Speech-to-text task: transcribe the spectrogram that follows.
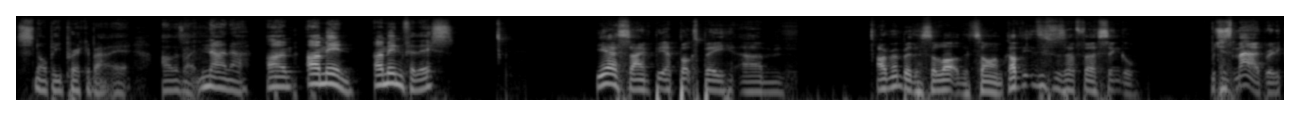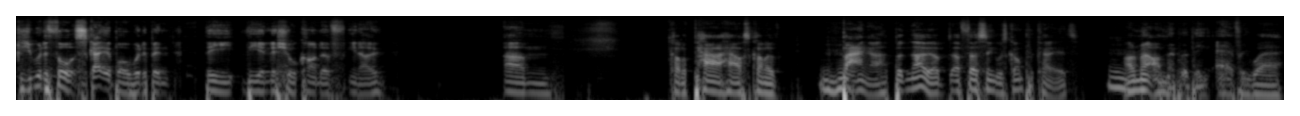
snobby prick about it. I was like, nah, nah, I'm I'm in, I'm in for this. Yeah, same. Yeah, Box B. Um, I remember this a lot at the time. This was her first single, which is mad, really, because you would have thought skateboard would have been the the initial kind of you know, um, kind of powerhouse, kind of Mm-hmm. banger. But no, her, her first single was complicated. Mm. I remember, I remember it being everywhere.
